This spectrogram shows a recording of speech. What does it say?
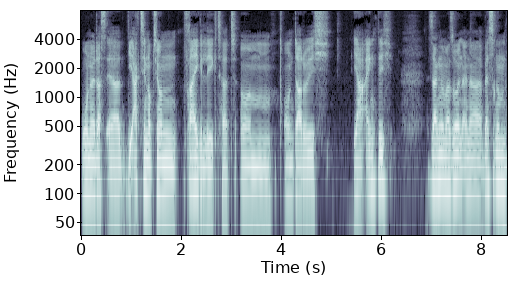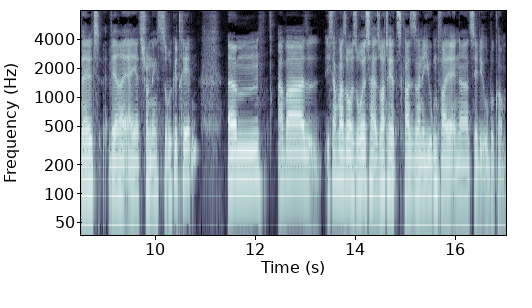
ohne dass er die Aktienoptionen freigelegt hat ähm, und dadurch ja eigentlich sagen wir mal so in einer besseren Welt wäre er jetzt schon längst zurückgetreten ähm, aber ich sag mal so so ist er so hat er jetzt quasi seine Jugendweihe in der CDU bekommen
